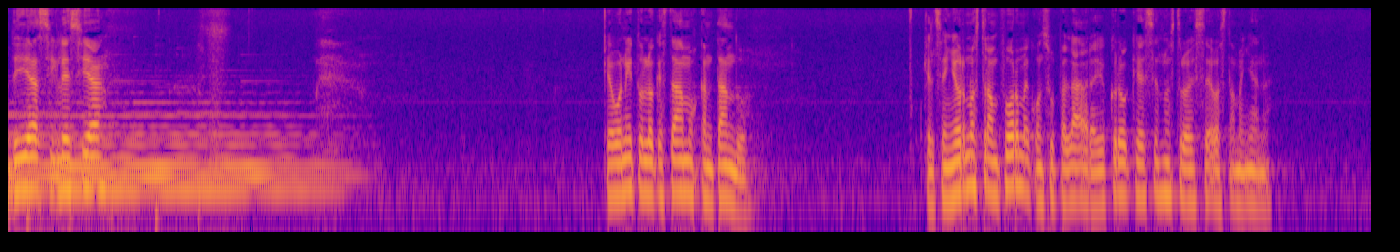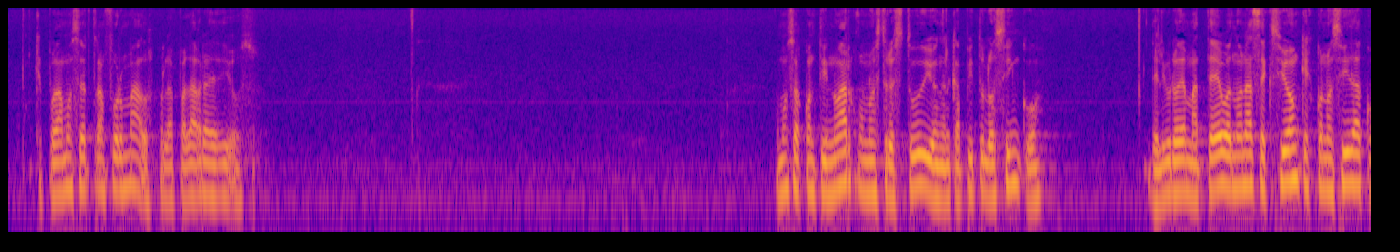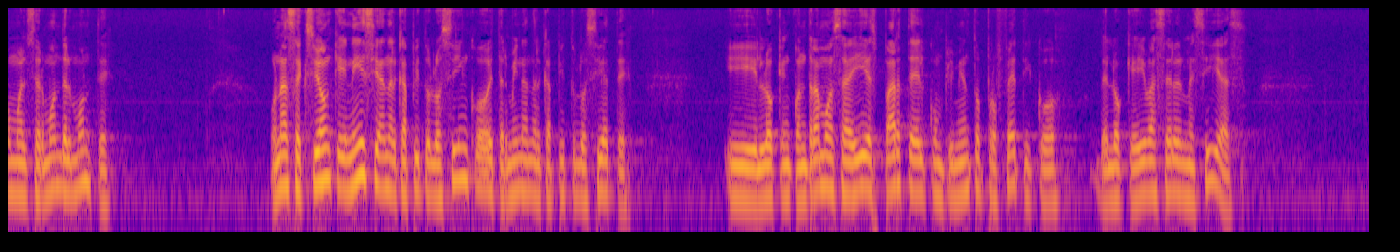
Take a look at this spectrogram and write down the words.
Buenos días, iglesia. Qué bonito lo que estábamos cantando. Que el Señor nos transforme con su palabra. Yo creo que ese es nuestro deseo esta mañana. Que podamos ser transformados por la palabra de Dios. Vamos a continuar con nuestro estudio en el capítulo 5 del libro de Mateo, en una sección que es conocida como el Sermón del Monte. Una sección que inicia en el capítulo 5 y termina en el capítulo 7. Y lo que encontramos ahí es parte del cumplimiento profético de lo que iba a ser el Mesías.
